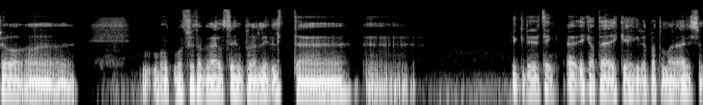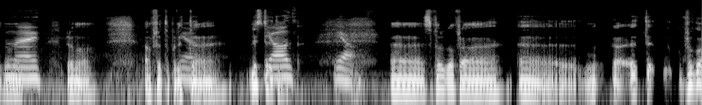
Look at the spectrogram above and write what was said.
Prøve å må mot, mot slutten bevege oss inn på litt, litt øh, øh, hyggeligere ting. Eh, ikke at det ikke er hyggelig å prate om det Eilertsen, men Nei. prøve å avslutte på litt Ja. lystigere Ja. ja. Uh, så for å gå fra uh, noe, til, For å gå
